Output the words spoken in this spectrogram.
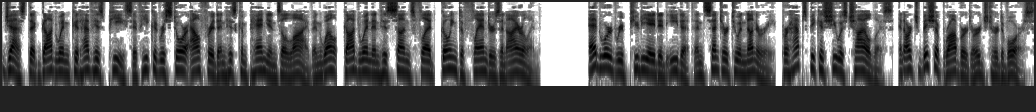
jest that Godwin could have his peace if he could restore Alfred and his companions alive and well, Godwin and his sons fled, going to Flanders and Ireland. Edward repudiated Edith and sent her to a nunnery, perhaps because she was childless, and Archbishop Robert urged her divorce.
